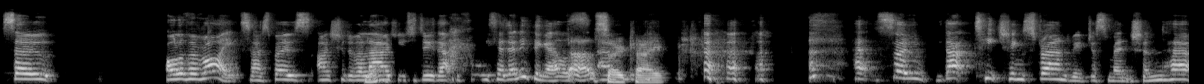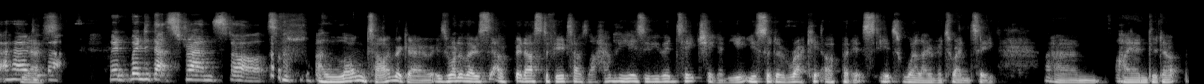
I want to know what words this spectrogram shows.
so oliver wright i suppose i should have allowed yeah. you to do that before we said anything else that's um, okay so that teaching strand we've just mentioned how, how yes. did that when, when did that strand start? a long time ago. It's one of those I've been asked a few times, like, how many years have you been teaching? And you, you sort of rack it up and it's it's well over 20 um, I ended up,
